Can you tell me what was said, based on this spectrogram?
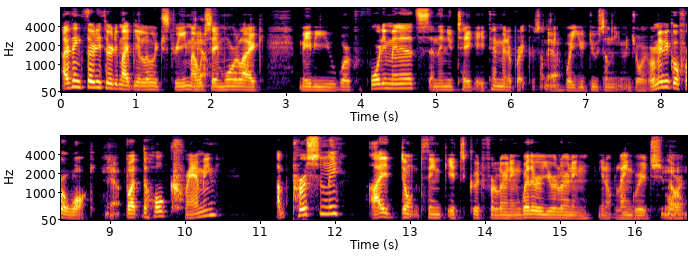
i think 30 30 might be a little extreme i Yeah. would say more like maybe you work for 40 minutes and then you take a 10 minute break or something Yeah. where you do something you enjoy or maybe go for a walk Yeah. but the whole cramming um, personally i don't think it's good for learning whether you're learning you know language or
